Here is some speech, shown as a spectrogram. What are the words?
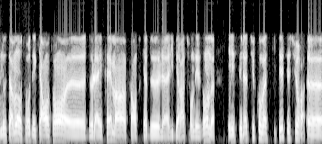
notamment autour des 40 ans de l'AFM, hein, enfin en tout cas de la libération des ondes et c'est là-dessus qu'on va se quitter, c'est sur euh,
